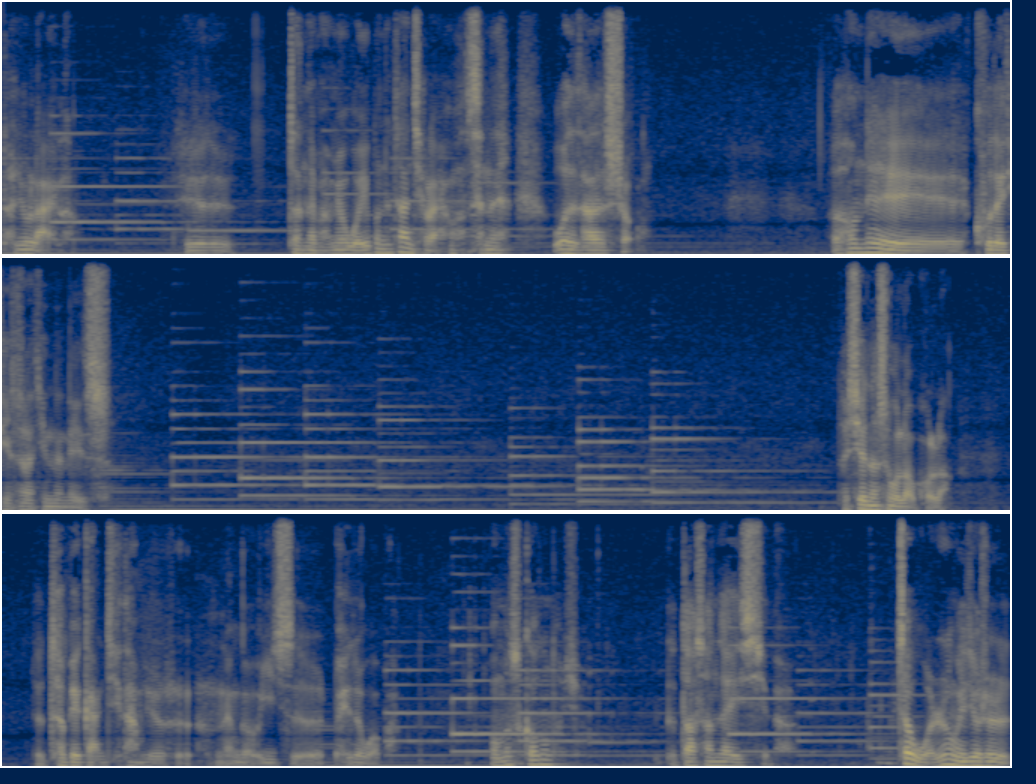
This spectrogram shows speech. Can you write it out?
他就来了，就站在旁边，我又不能站起来，我只能握着他的手。然后那哭的挺伤心的那一次，她现在是我老婆了，就特别感激他们，就是能够一直陪着我吧。我们是高中同学，大三在一起的。在我认为，就是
